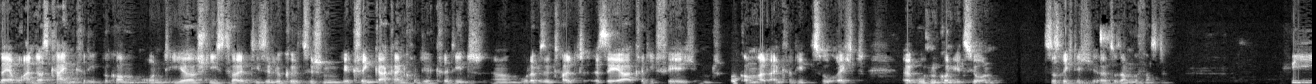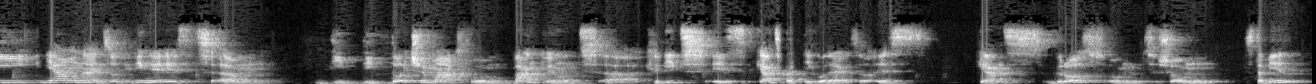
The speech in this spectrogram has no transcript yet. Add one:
naja, woanders keinen Kredit bekommen und ihr schließt halt diese Lücke zwischen, wir kriegen gar keinen Kredit ähm, oder wir sind halt sehr kreditfähig und bekommen halt einen Kredit zu recht äh, guten Konditionen. Ist das richtig äh, zusammengefasst? Die, ja und nein. So die Dinge ist, ähm, die, die deutsche Markt von Banken und äh, Kredit ist ganz partikulär. Also ist ganz groß und schon stabil.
